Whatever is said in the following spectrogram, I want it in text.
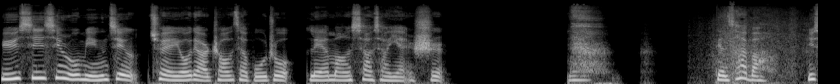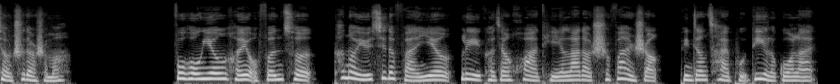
于西心如明镜，却有点招架不住，连忙笑笑掩饰：“点菜吧，你想吃点什么？”傅红英很有分寸。看到于西的反应，立刻将话题拉到吃饭上，并将菜谱递了过来。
